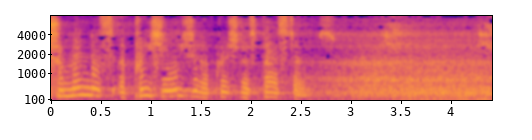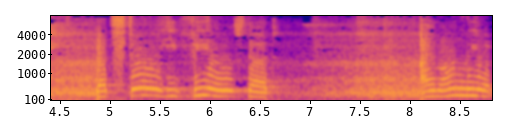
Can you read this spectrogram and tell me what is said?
tremendous appreciation of Krishna's pastimes, but still he feels that I'm only a,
